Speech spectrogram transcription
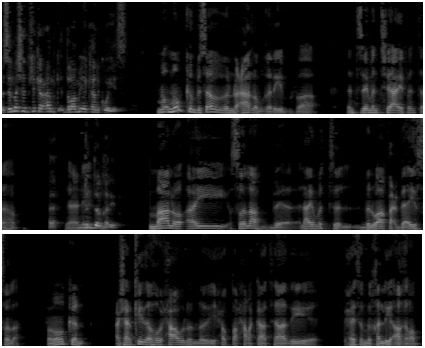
بس المشهد بشكل عام دراميا كان كويس. ممكن بسبب إنه عالم غريب فأنت زي ما أنت شايف أنت يعني جدا غريب. ما له أي صلة ب... لا يمت بالواقع بأي صلة فممكن عشان كذا هو يحاول إنه يحط الحركات هذه بحيث إنه يخليه أغرب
